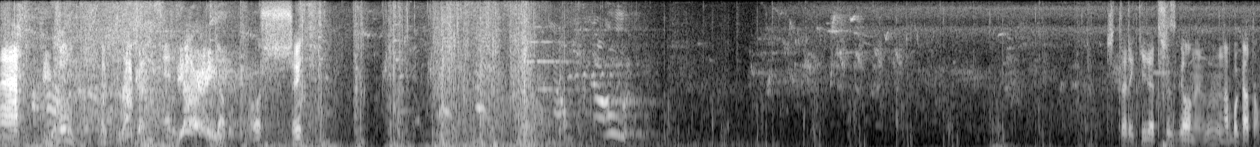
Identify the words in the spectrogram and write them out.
Ah. Enemy double O oh, shit. Cztery kile, trzy zgony. Mm, na bogato.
